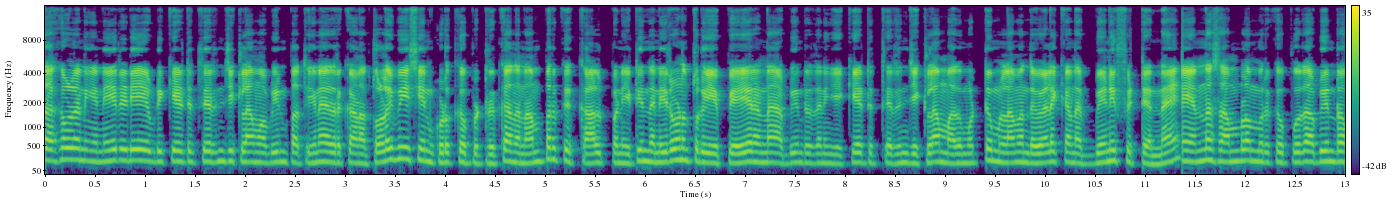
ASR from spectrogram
தகவலை நீங்கள் நேரடியாக எப்படி கேட்டு தெரிஞ்சுக்கலாம் அப்படின்னு பார்த்தீங்கன்னா இதற்கான தொலைபேசி எண் கொடுக்கப்பட்டிருக்கு. அந்த நம்பருக்கு கால் பண்ணிவிட்டு இந்த நிறுவனத்துடைய பெயர் என்ன அப்படின்றத நீங்கள் கேட்டு தெரிஞ்சுக்கலாம். அது மட்டும் இல்லாமல் இந்த வேலைக்கான பெனிஃபிட் என்ன என்ன சம்பளம் இருக்க போகுது அப்படின்ற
